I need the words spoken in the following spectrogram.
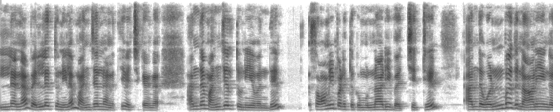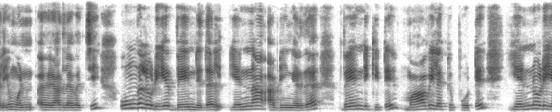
இல்லைன்னா வெள்ளை துணியில் மஞ்சள் நினச்சி வச்சுக்கோங்க. அந்த மஞ்சள் துணியை வந்து சுவாமி படத்துக்கு முன்னாடி வச்சுட்டு அந்த ஒன்பது நாணயங்களையும் ஒன் அதில் வச்சு உங்களுடைய வேண்டுதல் என்ன அப்படிங்கிறத வேண்டிக்கிட்டு மாவிளக்கு போட்டு என்னுடைய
